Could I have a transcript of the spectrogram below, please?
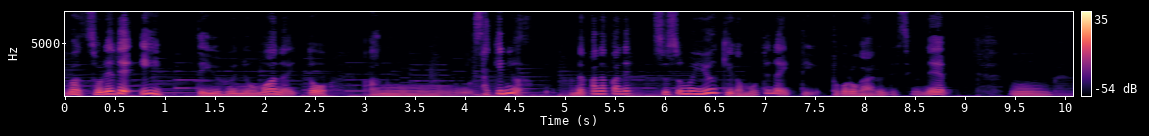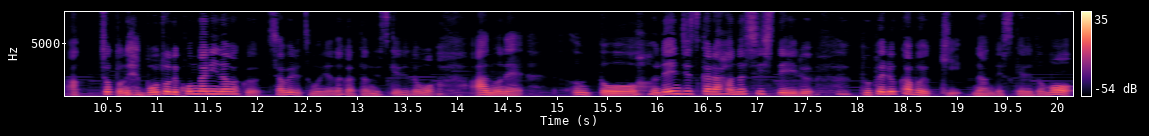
まあ、それでいいっていうふうに思わないと、あのー、先にはなかなかね進む勇気が持てないっていうところがあるんですよね。うん、あちょっとね 冒頭でこんなに長く喋るつもりはなかったんですけれどもあのねうんと、連日から話しているプペル歌舞伎なんですけれども、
